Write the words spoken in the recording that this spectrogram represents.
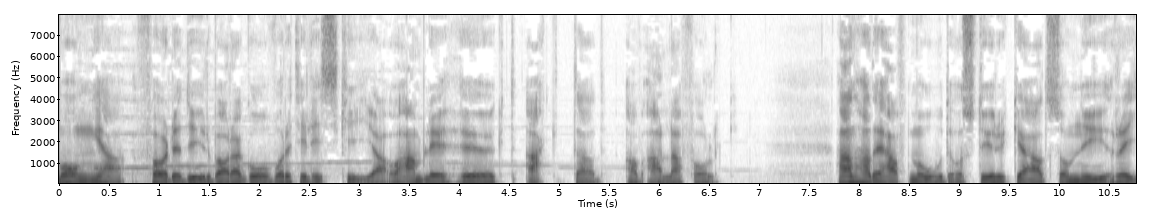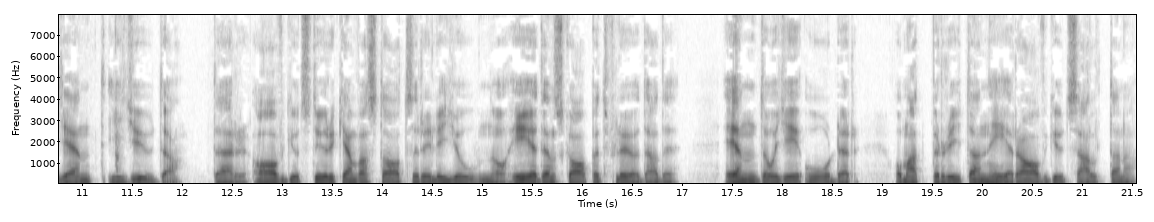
Många förde dyrbara gåvor till Hiskia och han blev högt aktad av alla folk. Han hade haft mod och styrka att som ny regent i Juda, där avgudsstyrkan var statsreligion och hedenskapet flödade, ändå ge order om att bryta ner avgudsaltarna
